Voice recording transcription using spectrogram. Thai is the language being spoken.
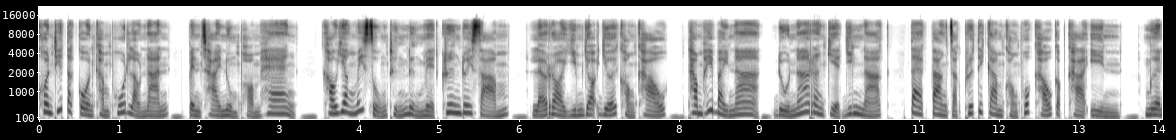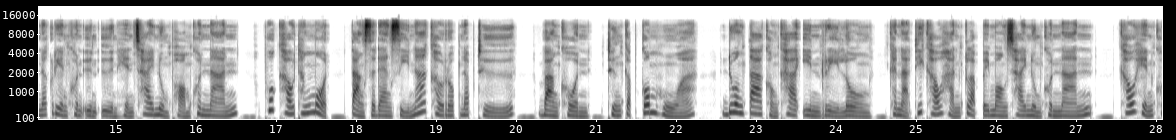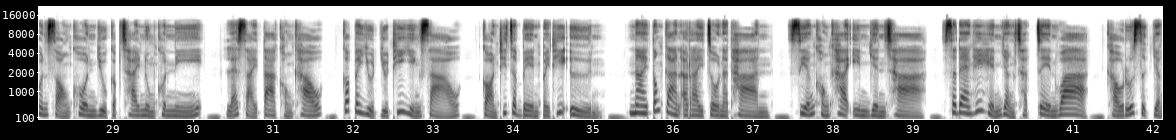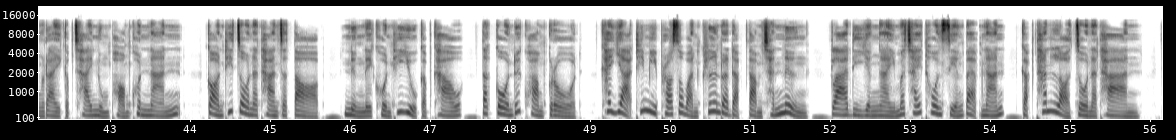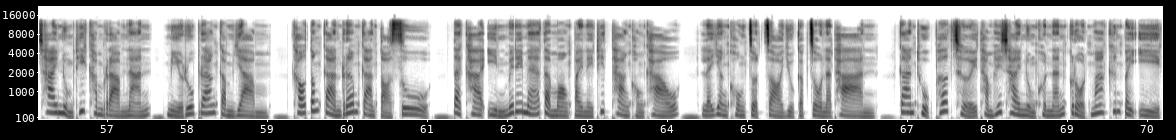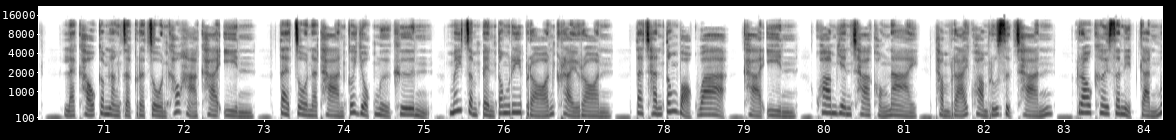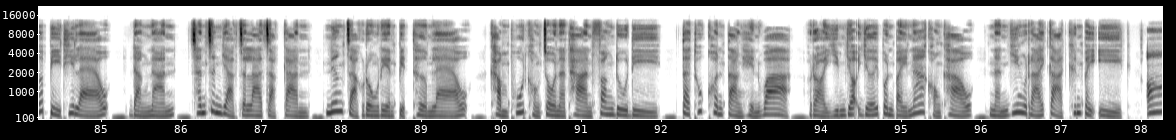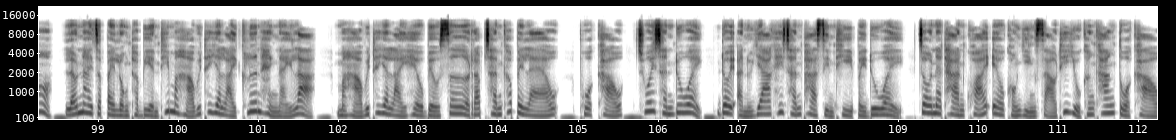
คนที่ตะโกนคำพูดเหล่านั้น เป็นชายหนุ่มผอมแห้ง เขายังไม่สูงถึงหนึ่งเมตรครึ่งด้วยซ้ำและรอยยิ้มเยาะเย้ยของเขาทำให้ใบหน้าดูน่ารังเกียจยิ่งนัก แตกต่างจากพฤติกรรมของพวกเขากับคาอิน เมื่อนักเรียนคนอื่นๆ เห็นชายหนุ่มผอมคนนั้น พวกเขาทั้งหมดต่างแสดงสีหน้าเคารพนับถือ บางคนถึงกับก้มหัว ดวงตาของคาอินหรี่ลง ขณะที่เขาหันกลับไปมองชายหนุ่มคนนั้น เขาเห็นคนสองคนอยู่กับชายหนุ่มคนนี้ และสายตาของเขาก็ไปหยุดอยู่ที่หญิงสาว ก่อนที่จะเบนไปที่อื่น นายต้องการอะไรโจนาธาน เสียงของคาอินเย็นชา แสดงให้เห็นอย่างชัดเจนว่า เขารู้สึกอย่างไรกับชายหนุ่มผอมคนนั้น ก่อนที่โจนาธานจะตอบ หนึ่งในคนที่อยู่กับเขา ตะโกนด้วยความโกรธ ขยะที่มีเพราะสวรรค์คลื่นระดับต่ำชั้นหนึ่ง กล้าดียังไงมาใช้โทนเสียงแบบนั้นกับท่านหล่อโจนาธาน ชายหนุ่มที่คำรามนั้นมีรูปร่างกำยำ เขาต้องการเริ่มการต่อสู้ แต่คาอินไม่ได้แม้แต่มองไปในทิศทางของเขา และยังคงจดจ่ออยู่กับโจนาธาน การถูกเพิกเฉยทำให้ชายหนุ่มคนนั้นโกรธมากขึ้นไปอีก และเขากำลังจะกระโจนเข้าหาคาอิน แต่โจนาธานก็ยกมือขึ้น ไม่จำเป็นต้องรีบร้อนใครรอนแต่ฉันต้องบอกว่าคาอิน ความเย็นชาของนายทำร้ายความรู้สึกฉัน เราเคยสนิทกันเมื่อปีที่แล้ว ดังนั้นฉันจึงอยากจะลาจากกัน เนื่องจากโรงเรียนปิดเทอมแล้วคำพูดของโจนาธานฟังดูดี แต่ทุกคนต่างเห็นว่ารอยยิ้มเยาะเย้ยบนใบหน้าของเขา นั้นยิ่งร้ายกาจขึ้นไปอีก อ้อ แล้วนายจะไปลงทะเบียนที่มหาวิทยาลัยคลื่นแห่งไหนล่ะ มหาวิทยาลัยเฮลเบลเซอร์รับฉันเข้าไปแล้ว พวกเขาช่วยฉันด้วย โดยอนุญาตให้ฉันพาสินทีไปด้วย โจนาธานคว้าเอวของหญิงสาวที่อยู่ข้างๆตัวเขา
